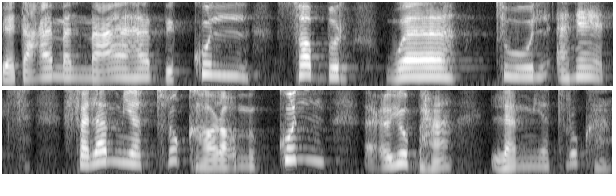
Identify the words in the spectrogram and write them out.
بيتعامل معاها بكل صبر وطول أنات. فلم يتركها رغم كل عيوبها لم يتركها.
